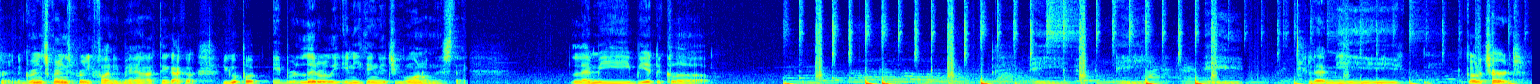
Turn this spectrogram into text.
screen. The green screen is pretty funny, man. I think I could, you could put literally anything that you want on this thing. Let me be at the club. Hey, hey, hey. Let me go to church.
